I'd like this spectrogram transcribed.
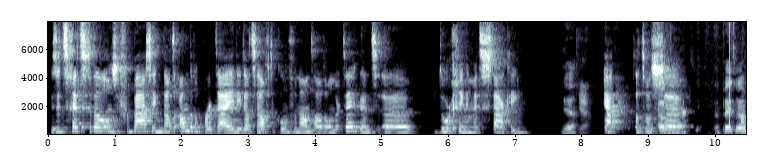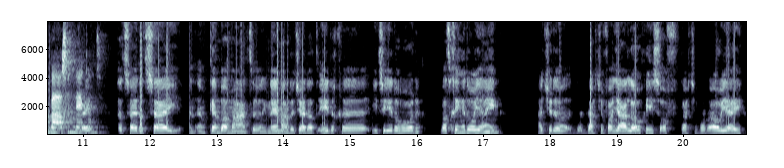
Dus het schetste wel onze verbazing dat andere partijen die datzelfde convenant hadden ondertekend, uh, doorgingen met de staking. Ja, ja dat was Petra, verbazingwekkend. Dat zij dat zij en, en kenbaar maakte. Ik neem aan dat jij dat eerder, iets eerder hoorde. Wat ging er door je heen? Had je de, dacht je van ja, logisch? Of dacht je van oh jee?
